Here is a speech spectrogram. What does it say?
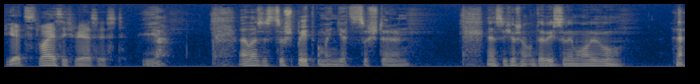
Jetzt weiß ich, wer es ist. Ja. Aber es ist zu spät, um ihn jetzt zu stellen. Er ist sicher schon unterwegs zu dem Rendezvous. Na,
